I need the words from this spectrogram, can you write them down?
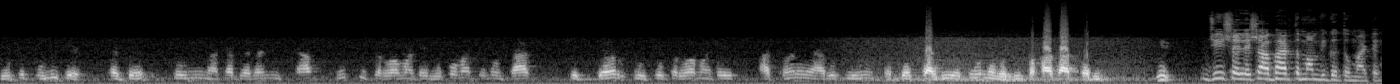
જે તે પોલીસે તેની માથાધારાની છાપ ઓછી કરવા માટે, લોકોમાં તેનો ધાક કે દર ઓછો કરવા માટે આ ત્રણેય આરોપીઓની સજ્જત કાઢી હતી અને વધુ તપાસ હાથ કરી જી, શૈલેષ, આભાર તમામ વિગતો માટે.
